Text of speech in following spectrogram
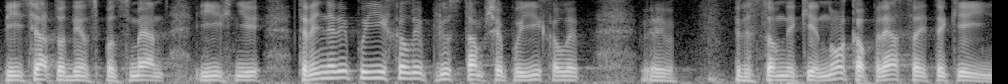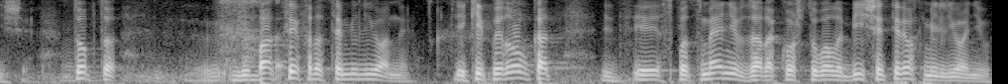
51 спортсмен і їхні тренери поїхали, плюс там ще поїхали е, представники НОКа, преса і таке інше. Тобто е, люба цифра це мільйони. Екіпіровка е, спортсменів зараз коштувала більше 3 мільйонів,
